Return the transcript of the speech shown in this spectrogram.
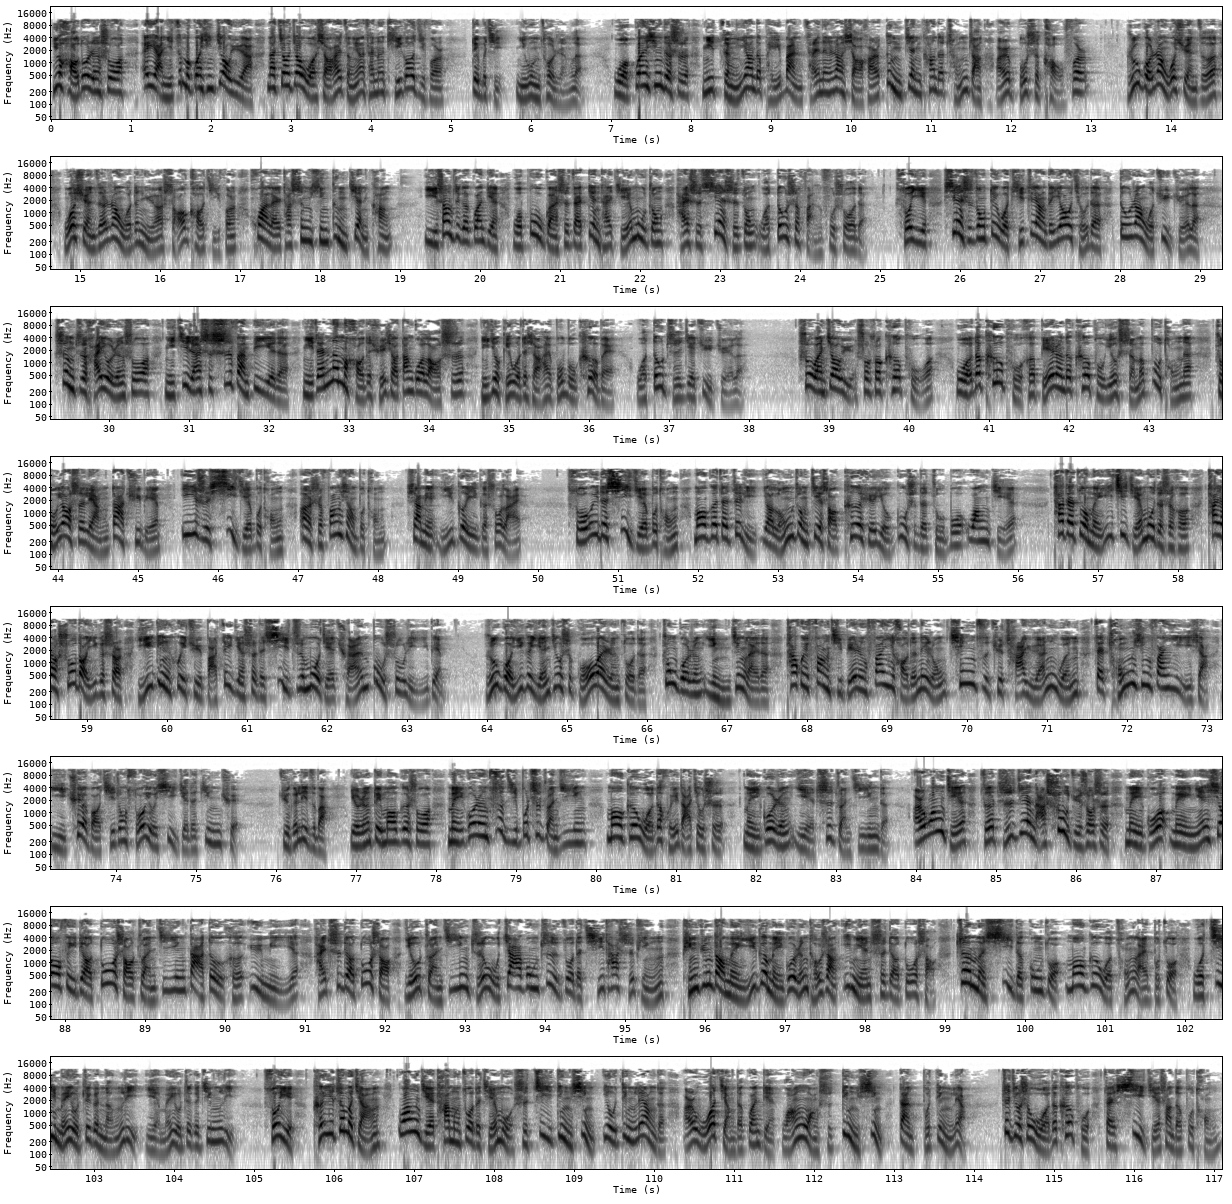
有好多人说：“哎呀，你这么关心教育啊？那教教我小孩怎样才能提高几分？”对不起，你问错人了。我关心的是你怎样的陪伴才能让小孩更健康的成长，而不是考分如果让我选择，我选择让我的女儿少考几分，换来她身心更健康。以上这个观点，我不管是在电台节目中，还是现实中，我都是反复说的。所以，现实中对我提这样的要求的，都让我拒绝了。甚至还有人说：“你既然是师范毕业的，你在那么好的学校当过老师，你就给我的小孩补补课呗。”我都直接拒绝了。说完教育，说说科普。我的科普和别人的科普有什么不同呢？主要是两大区别：一是细节不同，二是方向不同。下面一个一个说来，所谓的细节不同，猫哥在这里要隆重介绍科学有故事的主播汪杰。他在做每一期节目的时候，他要说到一个事儿，一定会去把这件事的细枝末节全部梳理一遍。如果一个研究是国外人做的，中国人引进来的，他会放弃别人翻译好的内容，亲自去查原文，再重新翻译一下，以确保其中所有细节的精确。举个例子吧，有人对猫哥说：“美国人自己不吃转基因。”猫哥，我的回答就是：“美国人也吃转基因的。”而汪杰则直接拿数据说是美国每年消费掉多少转基因大豆和玉米，还吃掉多少由转基因植物加工制作的其他食品，平均到每一个美国人头上一年吃掉多少？这么细的工作，猫哥我从来不做，我既没有这个能力，也没有这个精力。所以可以这么讲，汪杰他们做的节目是既定性又定量的，而我讲的观点往往是定性但不定量。这就是我的科普在细节上的不同。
